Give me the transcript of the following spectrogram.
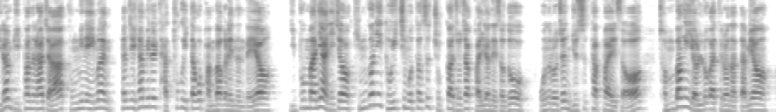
이런 비판을 하자 국민의힘은 현재 혐의를 다투고 있다고 반박을 했는데요. 이뿐만이 아니죠. 김건희 도이치모터스 주가 조작 관련해서도 오늘 오전 뉴스타파에서 전방위 연루가 드러났다며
